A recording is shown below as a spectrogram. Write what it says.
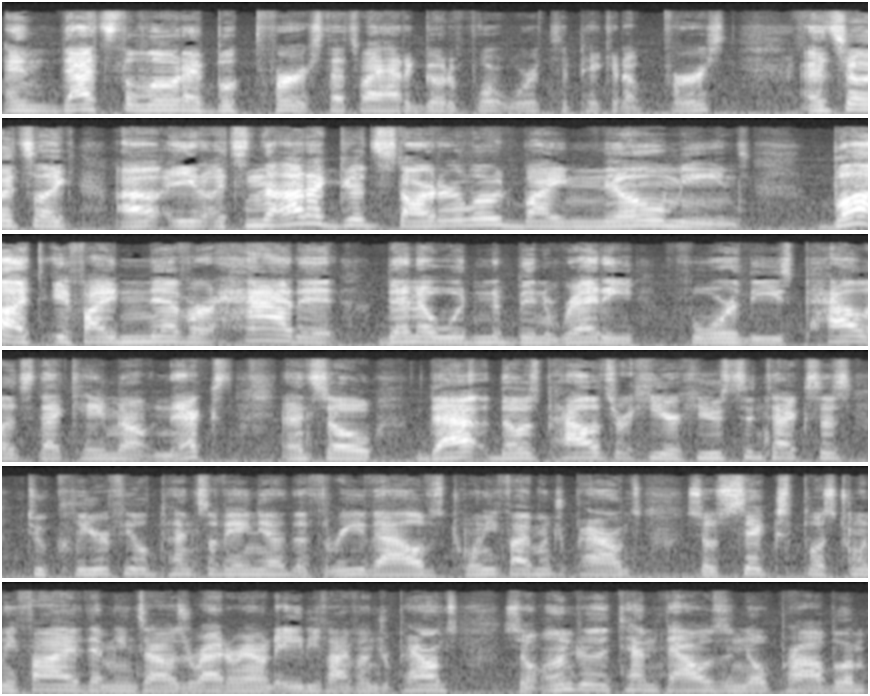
and that's the load I booked first. That's why I had to go to Fort Worth to pick it up first. And so it's like, uh, you know, it's not a good starter load by no means. But if I never had it, then I wouldn't have been ready for these pallets that came out next. And so that those pallets are here, Houston, Texas to Clearfield, Pennsylvania, the three valves, 2,500 pounds. So six plus 25, that means I was right around 8,500 pounds. So under the 10,000, no problem.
